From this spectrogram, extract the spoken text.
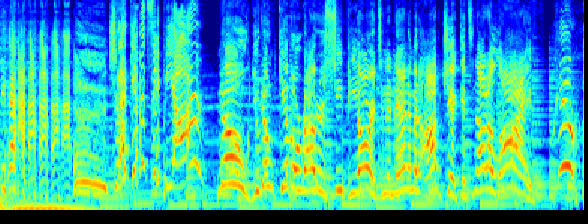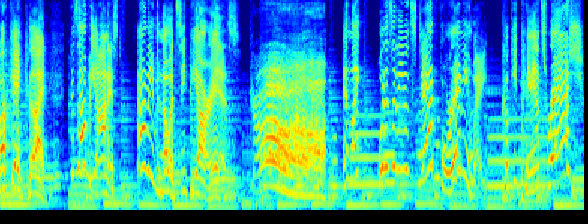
Should I give it CPR? No, you don't give a router CPR. It's an inanimate object. It's not alive. Whew, okay, good. Because I'll be honest, I don't even know what CPR is. Ah! And like, what does it even stand for anyway? Cookie pants rash?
